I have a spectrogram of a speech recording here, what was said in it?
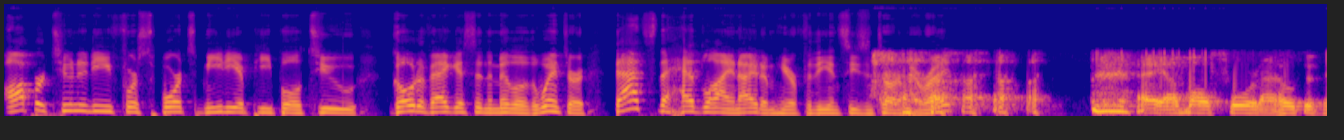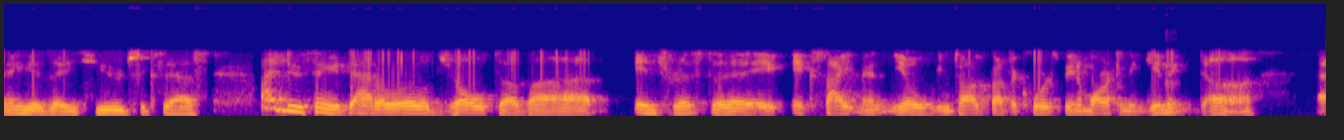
opportunity for sports media people to go to Vegas in the middle of the winter. That's the headline item here for the in-season tournament, right? hey, I'm all for it. I hope the thing is a huge success. I do think it's had a little jolt of uh, interest, uh, excitement. You know, we can talk about the courts being a marketing gimmick. Duh. Uh,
